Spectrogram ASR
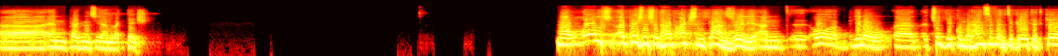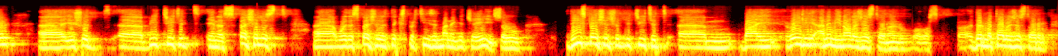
uh, in pregnancy and lactation. Now, all patients should have action plans, really, and uh, all, you know uh, it should be comprehensive, integrated care. Uh, you should uh, be treated in a specialist uh, with a specialist expertise in managing HAE. So, these patients should be treated um, by really an immunologist or a, or a, dermatologist or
